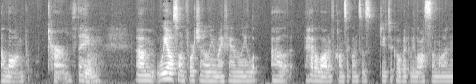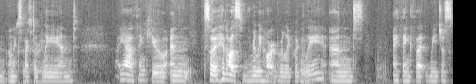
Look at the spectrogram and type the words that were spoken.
a long term thing. Um, we also unfortunately in my family uh, had a lot of consequences due to covid we lost someone unexpectedly and yeah thank you and so it hit us really hard really quickly and i think that we just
